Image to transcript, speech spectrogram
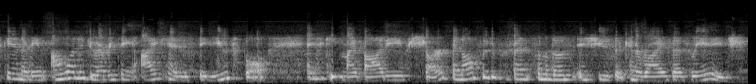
skin. I mean, I want to do everything I can to stay youthful and to keep my body sharp and also to prevent some of those issues that can arise as we age.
